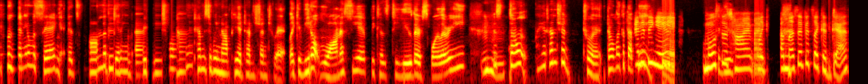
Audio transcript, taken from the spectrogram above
like what Daniel was saying, it's on the beginning of every TV show. How many times do we not pay attention to it? Like if you don't want to see it because to you they're spoilery, Mhm. just don't pay attention to it. Don't look at that And the page. thing is, most of the time, like unless if it's like a death,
